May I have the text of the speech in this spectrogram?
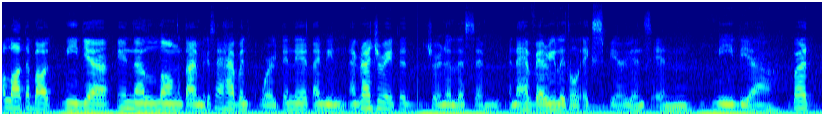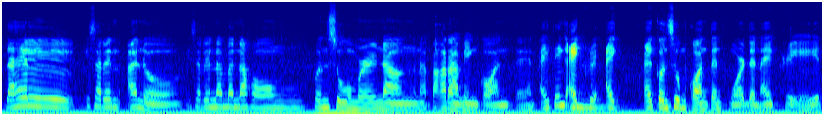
a lot about media in a long time because I haven't worked in it. I mean, I graduated journalism and I have very little experience in media. But dahil isa rin ano, isa rin naman akong consumer ng napakaraming content. I think I cre- I I consume content more than I create.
